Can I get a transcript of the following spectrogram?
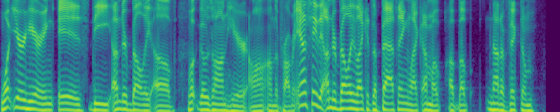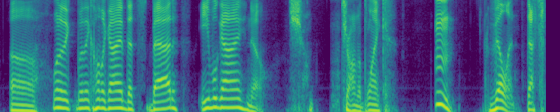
what you're hearing is the underbelly of what goes on here on, on the property. And I say the underbelly like it's a bad thing, like I'm a, a, a not a victim. Uh, what do they what do they call the guy that's bad? Evil guy? No. I'm drawing a blank. Mm, villain. That's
